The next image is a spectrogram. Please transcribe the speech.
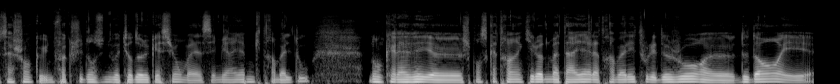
sachant qu'une fois que je suis dans une voiture de location, bah, c'est Myriam qui trimballe tout. Donc, elle avait, je pense, 80 kilos de matériel à trimballer tous les deux jours dedans et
